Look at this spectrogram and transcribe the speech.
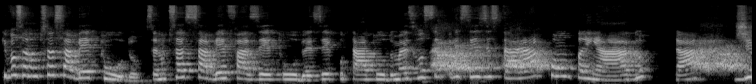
que você não precisa saber tudo, você não precisa saber fazer tudo, executar tudo, mas você precisa estar acompanhado, tá? De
